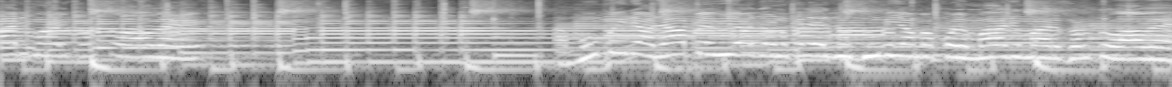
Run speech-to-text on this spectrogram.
મારી માર કરતો આવે. આ મુંબઈના જાપે વ્યા કરે જો દુનિયામાં કોઈ મારી માર કરતો આવે.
